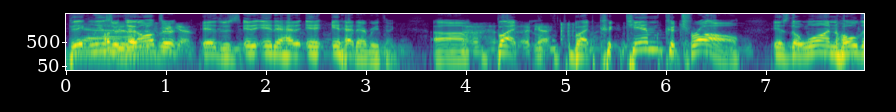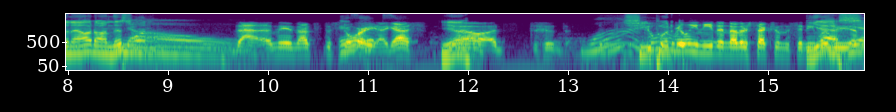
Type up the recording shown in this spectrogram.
Big Yeah. leaves her at the altar. It, was, it, it had it, it had everything. Um, but Okay. but K- Kim Cattrall is the one holding out on this one. That I mean, that's the story. I guess. Yeah. You know, dude, What? She do put we really need another Sex in the City Yes, movie? I mean,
